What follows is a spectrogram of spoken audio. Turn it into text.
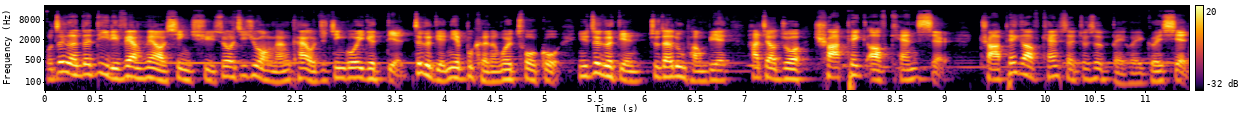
我这个人对地理非常非常有兴趣，所以我继续往南开，我就经过一个点，这个点你也不可能会错过，因为这个点就在路旁边，它叫做 Tropic of Cancer。Tropic of Cancer 就是北回归线，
